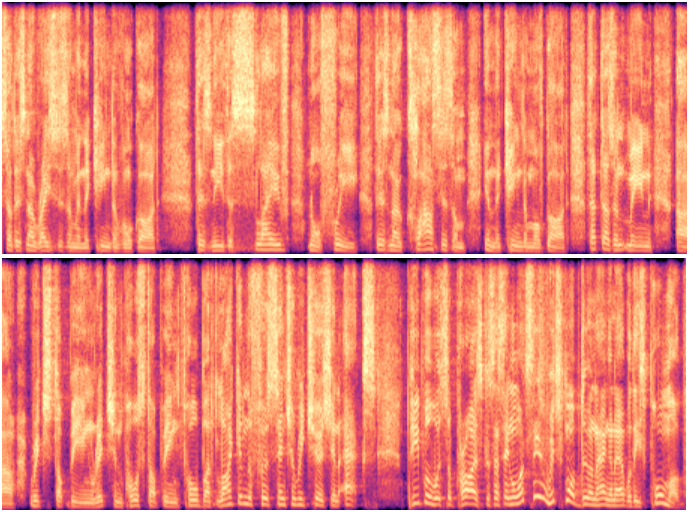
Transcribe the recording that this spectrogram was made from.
So there's no racism in the kingdom of God. There's neither slave nor free. There's no classism in the kingdom of God. That doesn't mean uh, rich stop being rich and poor stop being poor. But like in the first century church in Acts, people were surprised because they're saying, well, what's this rich mob doing hanging out with these poor mob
